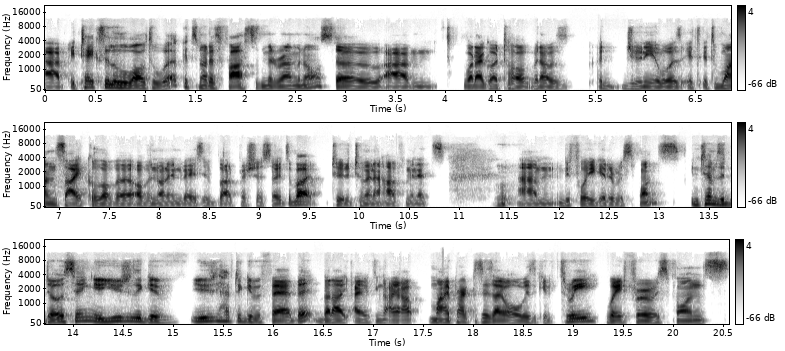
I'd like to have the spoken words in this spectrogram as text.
Uh, it takes a little while to work. It's not as fast as miraminol. So um, what I got told when I was a junior was it's it's one cycle of a of a non-invasive blood pressure. So it's about two to two and a half minutes mm-hmm. um, before you get a response. In terms of dosing, you usually give you usually have to give a fair bit, but I, I think I my practice is I always give three, wait for a response,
